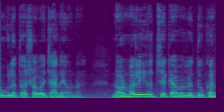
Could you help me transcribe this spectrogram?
ওগুলো তো আর সবাই জানেও না। নর্মালি হচ্ছে কাবাবের দোকান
